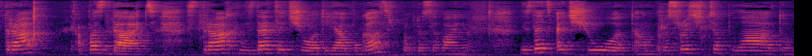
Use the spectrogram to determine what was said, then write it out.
страх опоздать, страх не сдать отчет. Я бухгалтер по образованию не сдать отчет, там, просрочить оплату.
